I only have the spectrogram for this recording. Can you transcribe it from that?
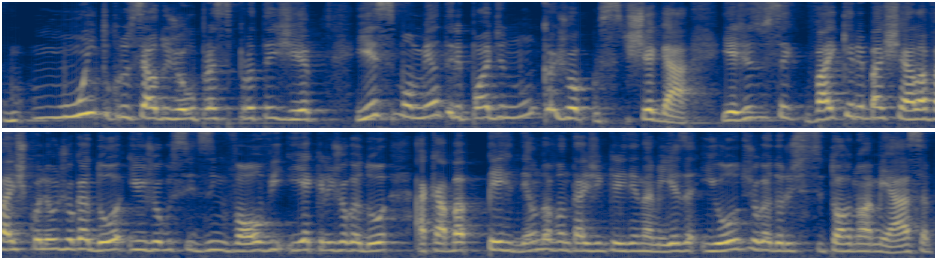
muito crucial do jogo para se proteger. E esse momento ele pode nunca chegar. E às vezes você vai querer baixar ela, vai escolher um jogador e o jogo se desenvolve e aquele jogador acaba perdendo a vantagem que ele tem na mesa e outros jogadores se tornam ameaça.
